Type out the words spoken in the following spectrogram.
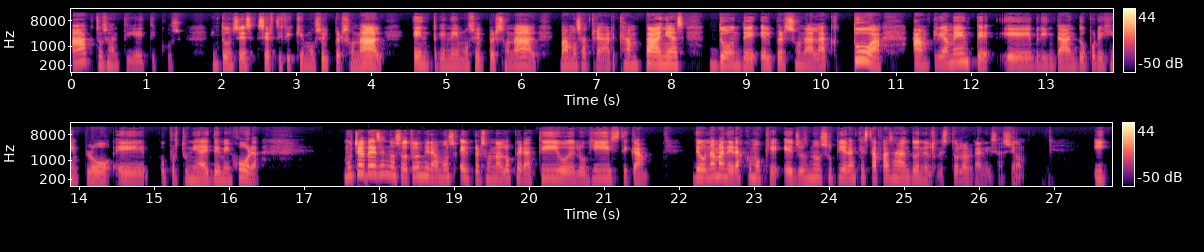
actos antiéticos. Entonces, certifiquemos el personal, entrenemos el personal, vamos a crear campañas donde el personal actúa ampliamente, eh, brindando, por ejemplo, eh, oportunidades de mejora. Muchas veces nosotros miramos el personal operativo, de logística, de una manera como que ellos no supieran qué está pasando en el resto de la organización y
